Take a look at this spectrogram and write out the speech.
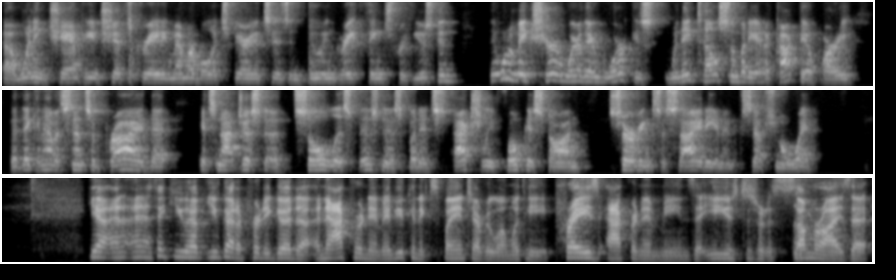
uh, winning championships, creating memorable experiences, and doing great things for Houston. They want to make sure where they work is when they tell somebody at a cocktail party that they can have a sense of pride that it's not just a soulless business, but it's actually focused on serving society in an exceptional way. Yeah, and, and I think you have you've got a pretty good uh, an acronym. Maybe you can explain to everyone what the praise acronym means that you use to sort of summarize that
